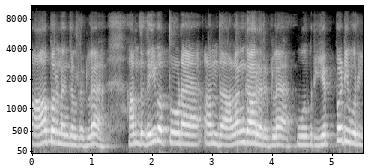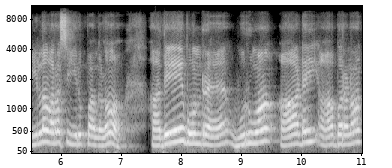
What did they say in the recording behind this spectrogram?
ஆபரணங்கள் இருக்குல்ல, அந்த தெய்வத்தோட அந்த அலங்காரம் இருக்குல்ல, ஒரு எப்படி ஒரு இளவரசி இருப்பாங்களோ, அதே போன்ற உருவம், ஆடை, ஆபரணம்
